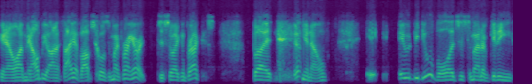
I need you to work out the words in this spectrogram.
You know, I mean, I'll be honest, I have obstacles in my front yard just so I can practice. But, yeah. you know, it, it, would be doable. It's just a matter of getting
